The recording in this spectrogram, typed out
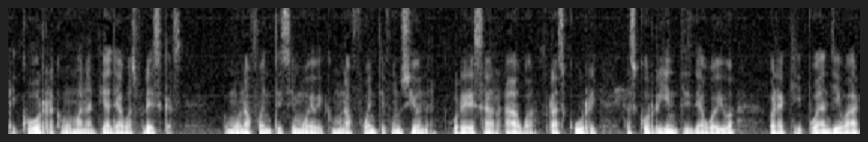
que corra como manantial de aguas frescas, como una fuente se mueve, como una fuente funciona, corre esa agua, transcurre esas corrientes de agua viva para que puedan llevar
